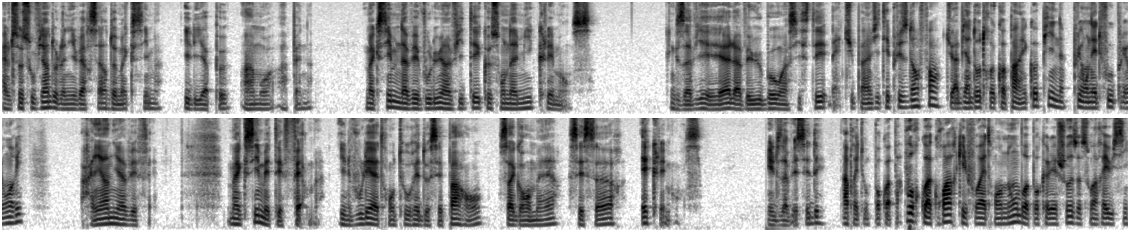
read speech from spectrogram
Elle se souvient de l'anniversaire de Maxime il y a peu, un mois à peine. Maxime n'avait voulu inviter que son amie Clémence. Xavier et elle avaient eu beau insister. Ben, tu peux inviter plus d'enfants, tu as bien d'autres copains et copines. Plus on est de fous, plus on rit. Rien n'y avait fait. Maxime était ferme. Il voulait être entouré de ses parents, sa grand-mère, ses sœurs et Clémence. Ils avaient cédé. Après tout, pourquoi pas? Pourquoi croire qu'il faut être en nombre pour que les choses soient réussies?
